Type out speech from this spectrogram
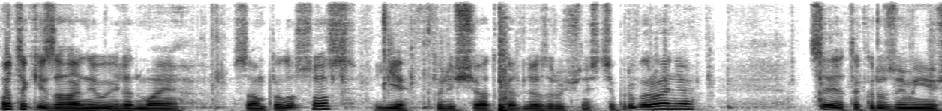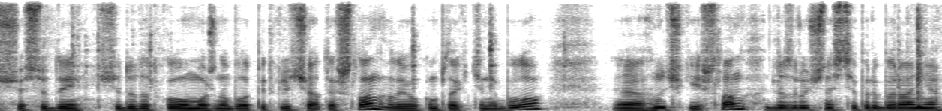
Отакий загальний вигляд має сам пилосос. Є коліщатка для зручності прибирання. Це я так розумію, що сюди ще додатково можна було підключати шланг, але його в комплекті не було. Е, Гнучкий шланг для зручності прибирання.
